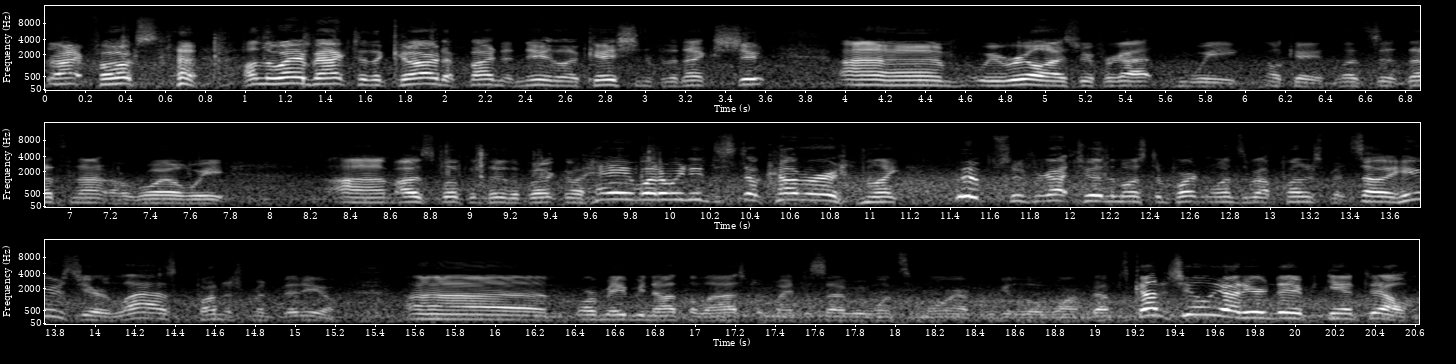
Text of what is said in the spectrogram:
All right, folks, on the way back to the car to find a new location for the next shoot, um, we realized we forgot we. Okay, let's just, that's not a royal we. Um, I was flipping through the book, going, hey, what do we need to still cover? And I'm like, oops, we forgot two of the most important ones about punishment. So here's your last punishment video. Um, or maybe not the last, we might decide we want some more after we get a little warmed up. It's kind of chilly out here today if you can't tell.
